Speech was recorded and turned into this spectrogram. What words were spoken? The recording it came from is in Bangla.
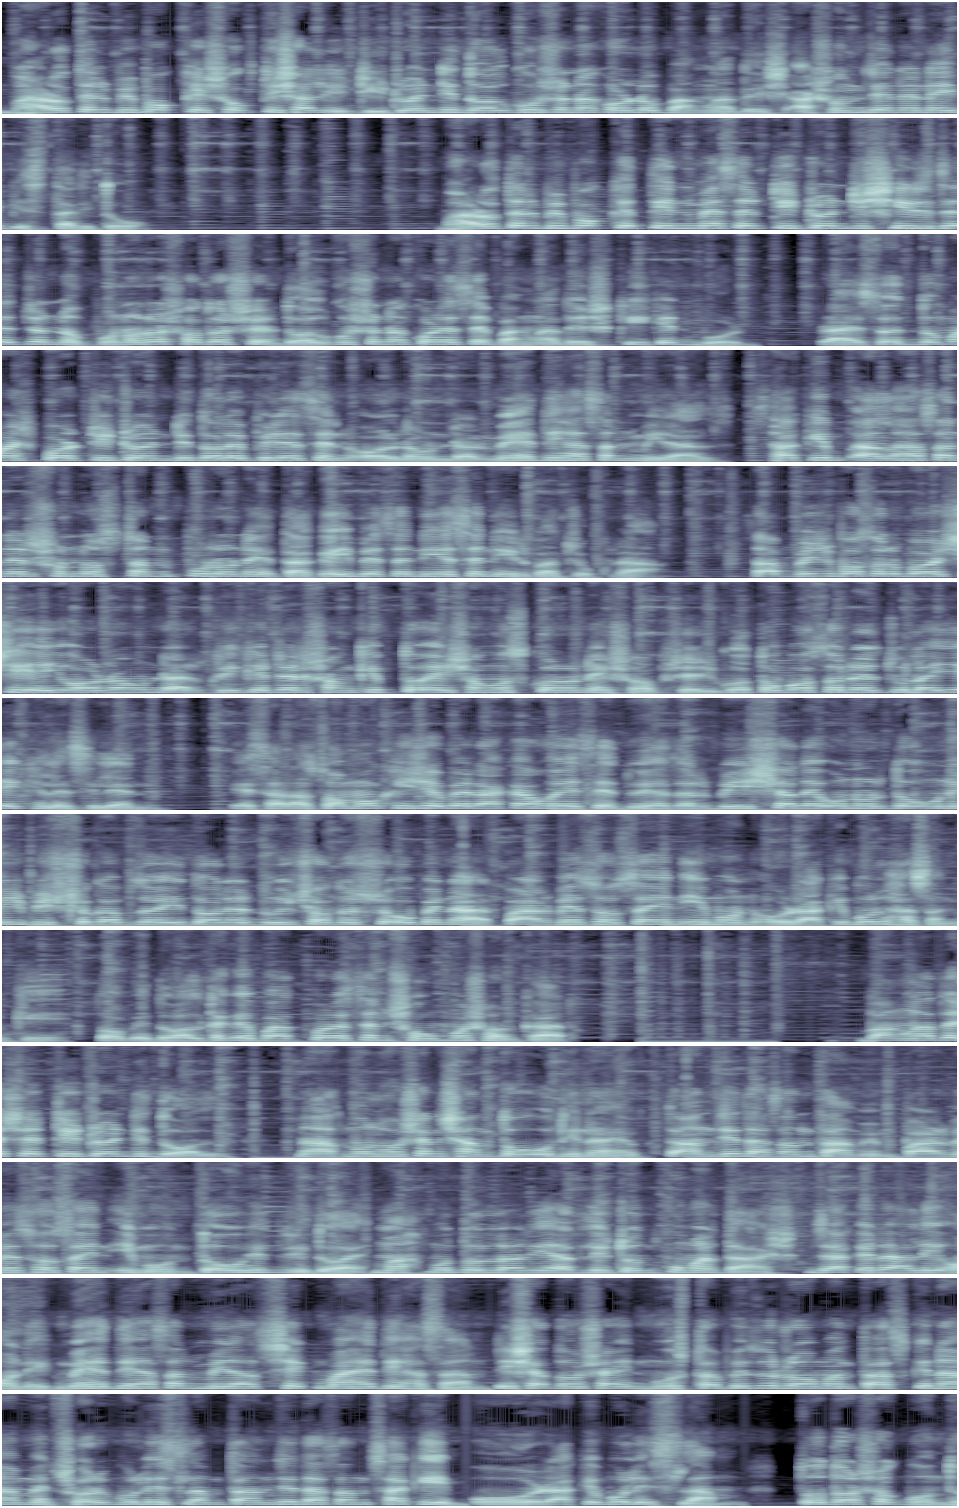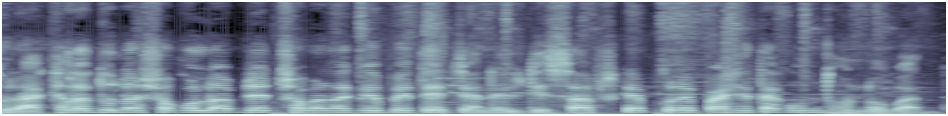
ভারতের বিপক্ষে শক্তিশালী টি টোয়েন্টি দল ঘোষণা করল বাংলাদেশ। আসুন জেনে নেই বিস্তারিত। ভারতের বিপক্ষে তিন ম্যাচের টি টোয়েন্টি সিরিজের জন্য পনেরো সদস্যের দল ঘোষণা করেছে বাংলাদেশ ক্রিকেট বোর্ড। প্রায় চোদ্দ মাস পর টি টোয়েন্টি দলে ফিরেছেন অলরাউন্ডার মেহেদি হাসান মিরাজ। সাকিব আল হাসানের শূন্যস্থান পূরণে তাকেই বেছে নিয়েছে নির্বাচকরা। ছাব্বিশ বছর বয়সী এই অলরাউন্ডার ক্রিকেটের সংক্ষিপ্ত এই সংস্করণে সবশেষ গত বছরের জুলাইয়ে খেলেছিলেন। এছাড়া চমক হিসেবে রাখা হয়েছে দুই হাজার বিশ সালে অনূর্ধ্ব উনিশ বিশ্বকাপ জয়ী দলের দুই সদস্য ওপেনার পারভেজ হোসেন ইমন ও রাকিবুল হাসানকে। তবে দল থেকে বাদ পড়েছেন সৌম্য সরকার। বাংলাদেশের টি টোয়েন্টি দল নাজমুল হোসেন শান্ত অধিনায়ক, তানজিদ হাসান তামিম, পারভেজ হোসাইন ইমন, তৌহিদ হৃদয়, মাহমুদুল্লাহ রিয়াদ, লিটন কুমার দাস, জাকের আলী অনেক, মেহেদি হাসান, মিরাজ শেখ, মাহেদি হাসান, রিশাদ হোসাইন, মুস্তাফিজুর রহমান, তাসকিন আহমেদ, শরীফুল ইসলাম, তানজিদ হাসান, সাকিব ও রাকিবুল ইসলাম। তো দর্শক বন্ধুরা, খেলাধুলার সকল আপডেট সবার আগে পেতে চ্যানেলটি সাবস্ক্রাইব করে পাশে থাকুন। ধন্যবাদ।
